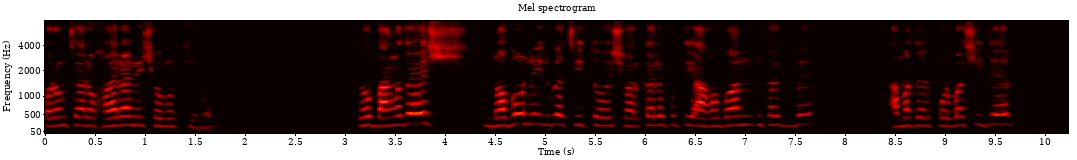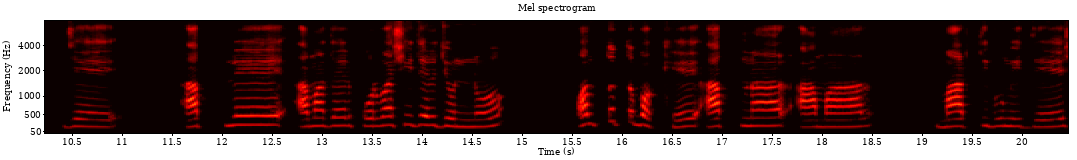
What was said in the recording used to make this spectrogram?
বরঞ্চ আরও হয়রানির সম্মুখীন হই। তো বাংলাদেশ নবনির্বাচিত সরকারের প্রতি আহ্বান থাকবে আমাদের প্রবাসীদের যে আপনি আমাদের প্রবাসীদের জন্য অন্ততপক্ষে আপনার, আমার মাতৃভূমি দেশ,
